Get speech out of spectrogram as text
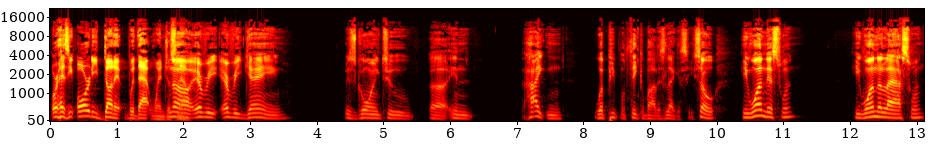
Or has he already done it with that win just no, now? every every game is going to uh, in heighten what people think about his legacy. So he won this one, he won the last one.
